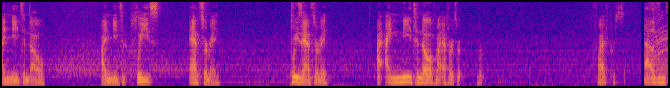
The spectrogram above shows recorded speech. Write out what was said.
I need to know. I need to... Please, answer me. Please answer me. I, I need to know if my efforts were... 5%? Thousands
